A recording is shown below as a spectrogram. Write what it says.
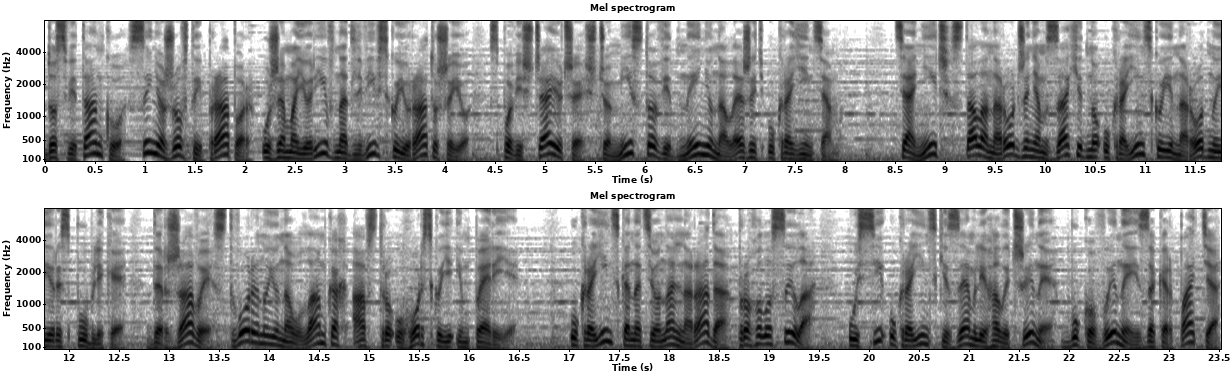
До світанку синьо-жовтий прапор уже майорів над львівською ратушею, сповіщаючи, що місто відниню належить українцям. Ця ніч стала народженням Західноукраїнської Народної Республіки, держави, створеної на уламках Австро-Угорської імперії. Українська Національна Рада проголосила, усі українські землі Галичини, Буковини і Закарпаття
